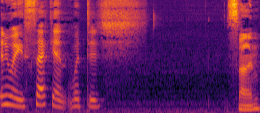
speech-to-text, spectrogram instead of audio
Anyway, second. What did? Sh- Sun.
